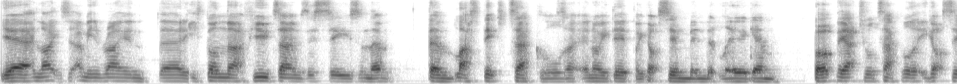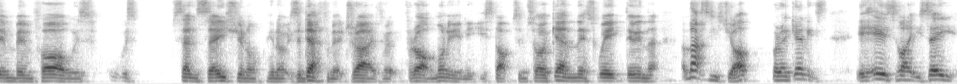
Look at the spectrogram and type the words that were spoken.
Yeah, and like I mean, Ryan there, he's done that a few times this season. Them, them last ditch tackles. I know he did, but he got Simbin at Leigh again. But the actual tackle that he got Simbin for was was sensational. You know, it's a definite try for, for all money, and he, he stopped him. So again, this week doing that, and that's his job. But again, it's it is like you say,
